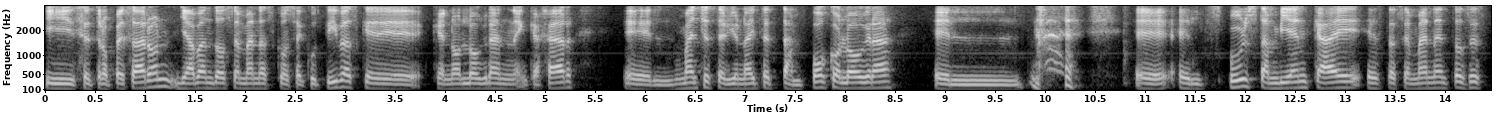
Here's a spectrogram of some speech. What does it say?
y se tropezaron. Ya van dos semanas consecutivas que, no logran encajar. El Manchester United tampoco logra. El, eh, el Spurs también cae esta semana. Entonces,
